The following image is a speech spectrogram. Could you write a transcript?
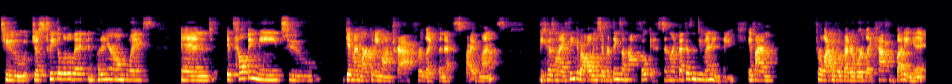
to just tweak a little bit and put in your own voice. And it's helping me to get my marketing on track for like the next five months. Because when I think about all these different things, I'm not focused. And like that doesn't do anything. If I'm, for lack of a better word, like half butting it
